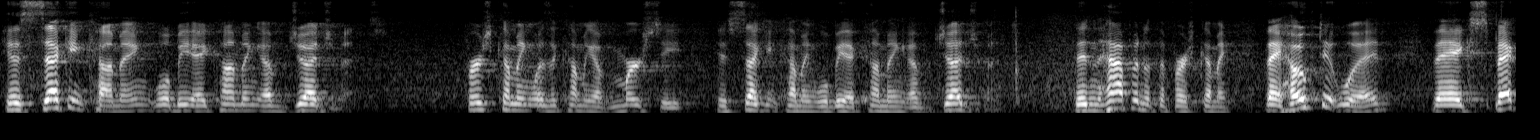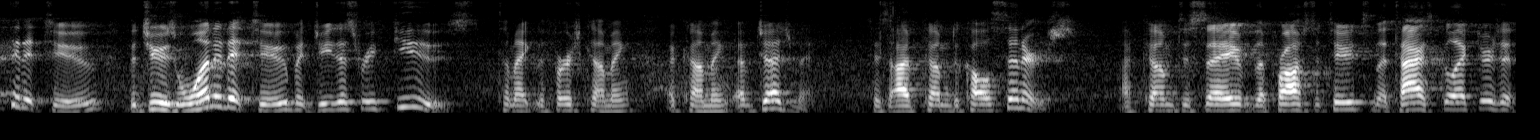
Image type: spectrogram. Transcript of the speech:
His second coming will be a coming of judgment. First coming was a coming of mercy. His second coming will be a coming of judgment. Didn't happen at the first coming. They hoped it would. They expected it to. The Jews wanted it to, but Jesus refused to make the first coming a coming of judgment. He says, I've come to call sinners. I've come to save the prostitutes and the tax collectors and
